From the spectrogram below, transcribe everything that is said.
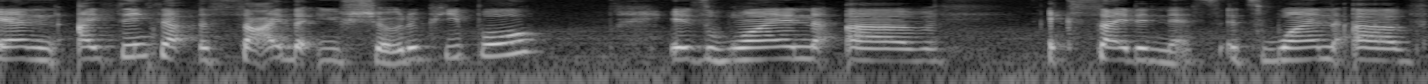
And I think that the side that you show to people is one of excitedness. It's one of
